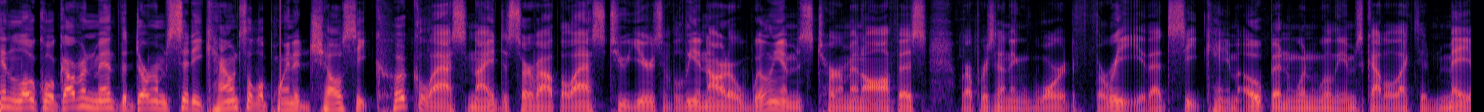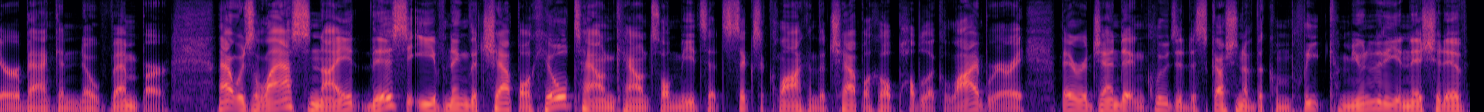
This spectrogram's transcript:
In local government, the Durham City Council appointed Chelsea Cook last night to serve out the last two years of Leonardo Williams' term in office, representing Ward 3. That seat came open when Williams got elected mayor back in November. That was last night. This evening, the Chapel Hill Town Council meets at 6 o'clock in the Chapel Hill Public Library. Their agenda includes a discussion of the Complete Community Initiative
